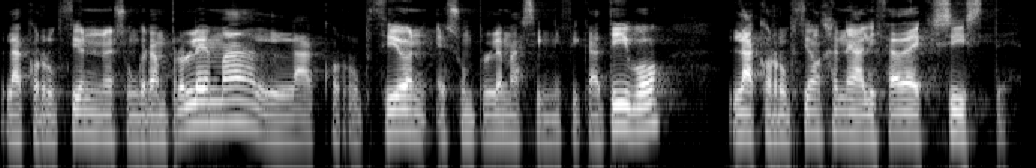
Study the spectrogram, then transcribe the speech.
La corrupción no es un gran problema, la corrupción es un problema significativo, la corrupción generalizada existe.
